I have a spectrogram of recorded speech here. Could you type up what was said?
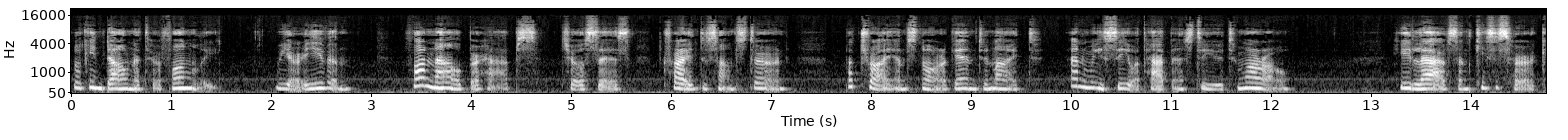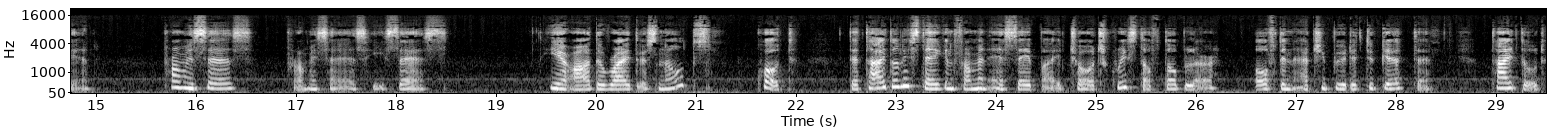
looking down at her fondly, we are even. For now, perhaps, Jo says, trying to sound stern, but try and snore again tonight, and we see what happens to you tomorrow. He laughs and kisses her again. Promises, promises, he says. Here are the writer's notes. Quote, the title is taken from an essay by George Christoph Tobler, often attributed to Goethe, titled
